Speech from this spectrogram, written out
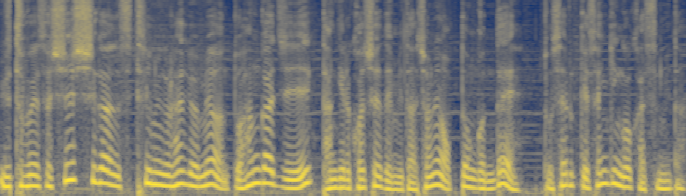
유튜브에서 실시간 스트리밍을 하려면 또 한 가지 단계를 거쳐야 됩니다. 전에 없던 건데 또 새롭게 생긴 것 같습니다.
